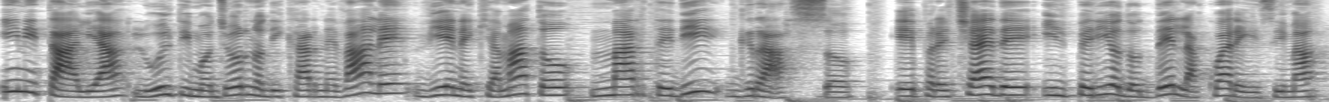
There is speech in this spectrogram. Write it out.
In Italia l'ultimo giorno di carnevale viene chiamato martedì grasso e precede il periodo della Quaresima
